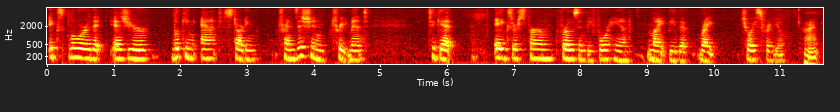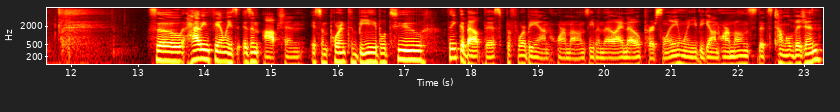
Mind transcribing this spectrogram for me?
explore that as you're looking at starting transition treatment to get eggs or sperm frozen beforehand might be the right choice for you. Right. So having families is an option. It's important to be able to think about this before being on hormones, even though I know personally when you begin on hormones, that's tunnel vision.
